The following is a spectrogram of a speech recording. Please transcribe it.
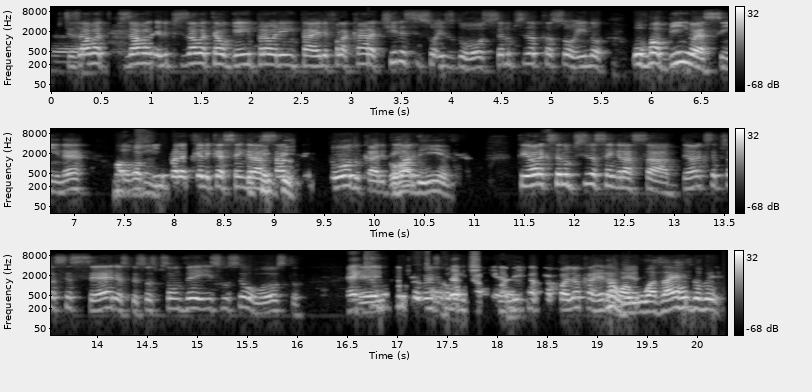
Precisava, precisava, ele precisava ter alguém para orientar ele. Falar, cara, tira esse sorriso do rosto. Você não precisa estar tá sorrindo. O Robinho é assim, né? O Robinho parece que ele quer ser engraçado o tempo todo, cara. E tem, hora que, tem hora que você não precisa ser engraçado. Tem hora que você precisa ser sério. As pessoas precisam ver isso no seu rosto. É que é, ele tem problema de comunicação ali que atrapalhou a carreira não, dele. O Azaia resolver.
